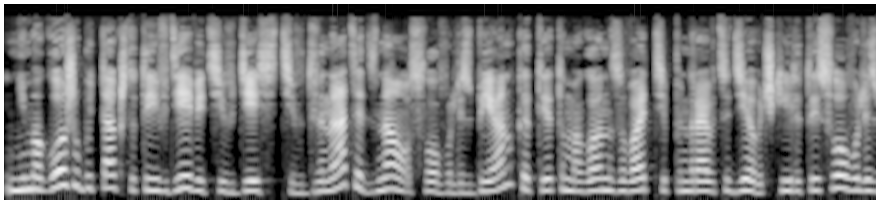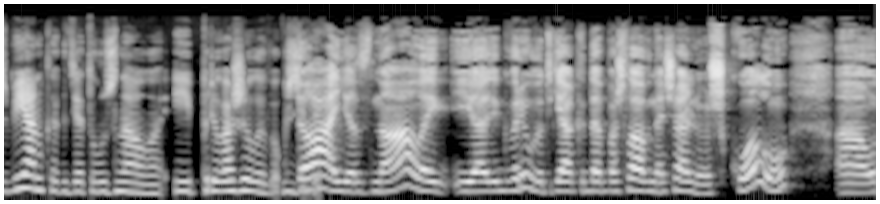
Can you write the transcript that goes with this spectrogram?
не могло же быть так, что ты и в 9, и в 10, и в 12 знала слово лесбиянка, ты это могла называть, типа, нравятся девочки, или ты слово лесбиянка где-то узнала и приложила его к себе? Да, я знала, и я говорю, вот я когда пошла в начальную школу, а,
